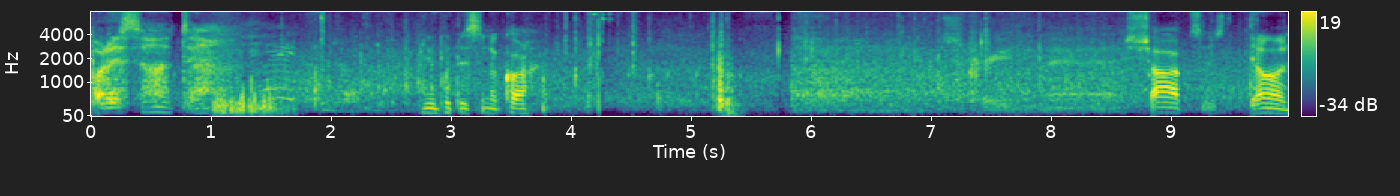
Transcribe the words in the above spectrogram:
But it's no. You put this in the car. It's crazy, man. Shocks is done.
